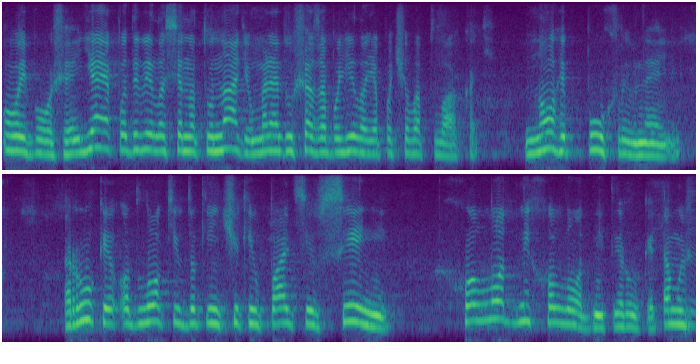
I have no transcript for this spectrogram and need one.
Ой Боже, я як подивилася на ту Надю, в мене душа заболіла, я почала плакати. Ноги пухли в неї, руки від локтів до кінчиків пальців сині. Холодні, холодні ті руки. Там уже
